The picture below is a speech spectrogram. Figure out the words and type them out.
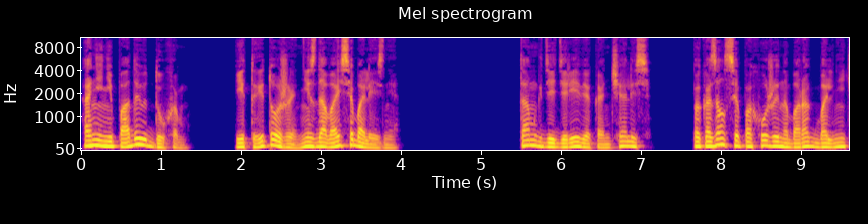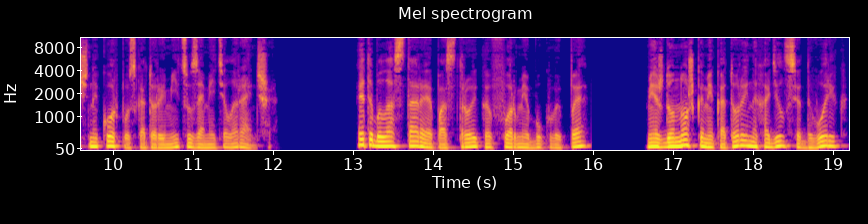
они не падают духом. И ты тоже не сдавайся болезни. Там, где деревья кончались, показался похожий на барак больничный корпус, который Мицу заметила раньше. Это была старая постройка в форме буквы «П», между ножками которой находился дворик,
